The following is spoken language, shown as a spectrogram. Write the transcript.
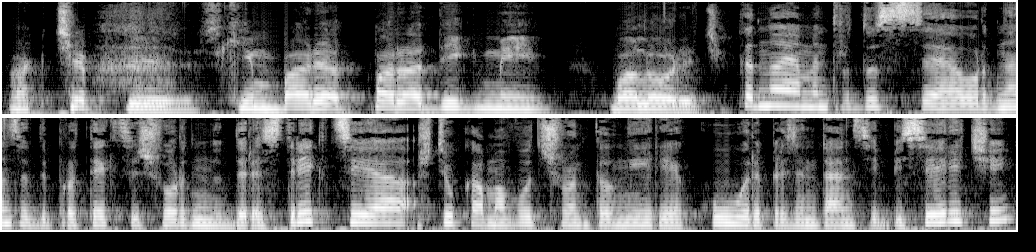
accepte schimbarea paradigmei valorice. Când noi am introdus ordonanța de protecție și ordinul de restricție, știu că am avut și o întâlnire cu reprezentanții bisericii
